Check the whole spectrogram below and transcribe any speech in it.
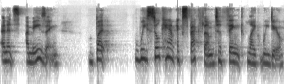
and it's amazing. But we still can't expect them to think like we do.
